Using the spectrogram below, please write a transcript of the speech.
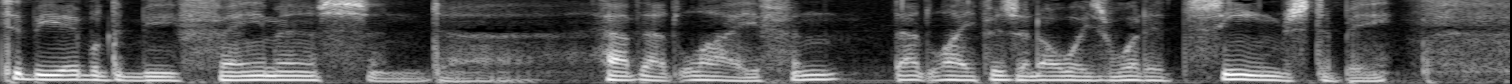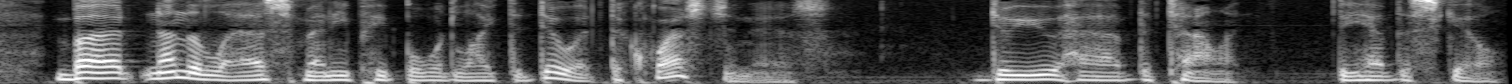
to be able to be famous and uh, have that life, and that life isn't always what it seems to be. But nonetheless, many people would like to do it. The question is do you have the talent? Do you have the skill?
